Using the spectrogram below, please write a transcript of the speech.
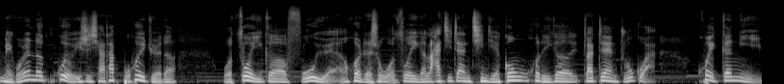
美国人的固有意识下，他不会觉得我做一个服务员，或者是我做一个垃圾站清洁工，或者一个垃圾站主管，会跟你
